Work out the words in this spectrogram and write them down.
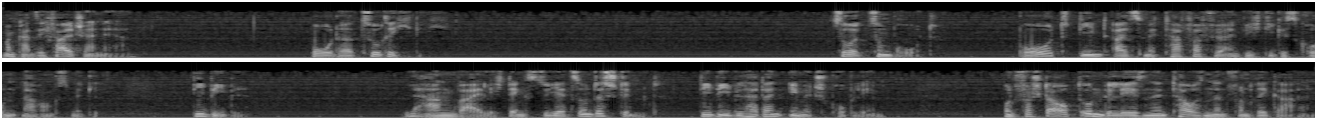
Man kann sich falsch ernähren. Oder zu richtig. Zurück zum Brot. Brot dient als Metapher für ein wichtiges Grundnahrungsmittel. Die Bibel. Langweilig, denkst du jetzt, und es stimmt. Die Bibel hat ein Imageproblem und verstaubt ungelesen in Tausenden von Regalen.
